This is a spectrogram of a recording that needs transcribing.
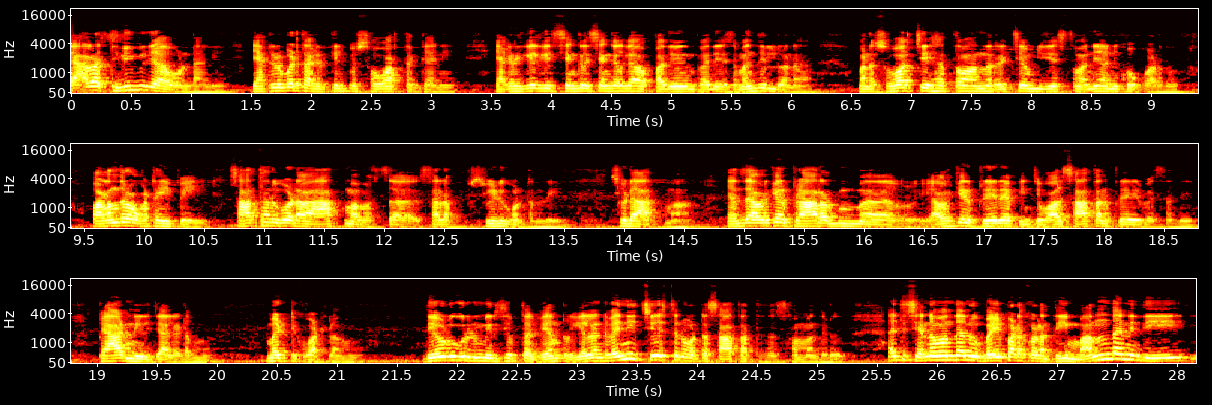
చాలా తెలివిగా ఉండాలి. ఎక్కడ పడితే అక్కడికి వెళ్ళిపోయి సువార్తకు కానీ ఎక్కడికి వెళ్ళి సింగిల్ సింగిల్గా పది పదిహేను మందిల్లోన మన సువార్త చేసేస్తాం అన్న రెచ్చం చేస్తాం అని అనుకోకూడదు. వాళ్ళందరూ ఒకటైపోయి సాతాను కూడా ఆత్మ చాలా స్పీడ్గా ఉంటుంది. చెడు ఆత్మ. ఎంత ఎవరికైనా ప్రారంభం ఎవరికైనా ప్రేరేపించి వాళ్ళు సాతాను ప్రేరేపిస్తుంది. ప్యాడ్ నీళ్ళు జాలడము మట్టి కొట్టడము. దేవుడి గురించి మీరు చెప్తారు వినరు. ఇలాంటివన్నీ చేస్తూనే ఉంటారు సాతార్థ సంబంధుడు. అయితే చిన్న మంద నువ్వు భయపడకూడదు ఈ మందనిది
